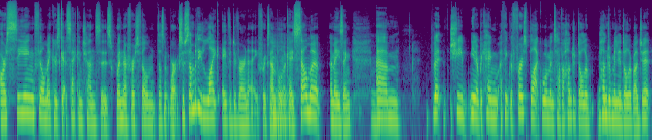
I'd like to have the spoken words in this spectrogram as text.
are seeing filmmakers get second chances when their first film doesn't work. So, somebody like Ava DuVernay, for example, mm-hmm. okay, Selma, amazing. Mm-hmm. Um, but she, you know, became I think the first black woman to have a hundred dollar, hundred million dollar budget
